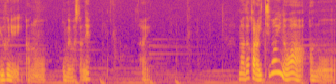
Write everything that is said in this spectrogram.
いうふうにあの思いましたね。はいまあ、だから一番いいのはあの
